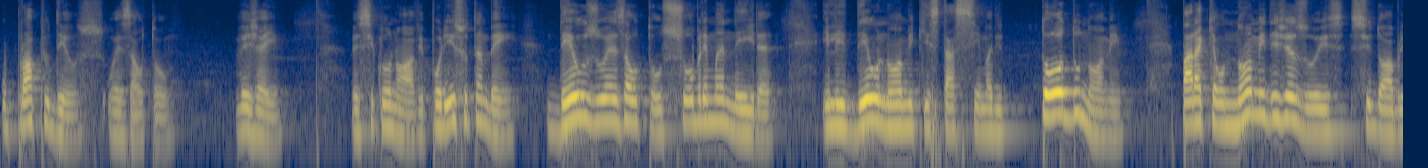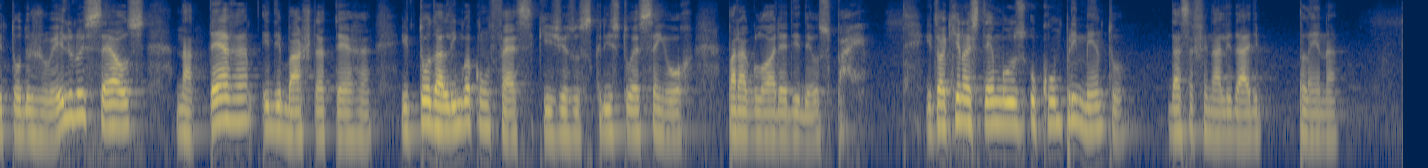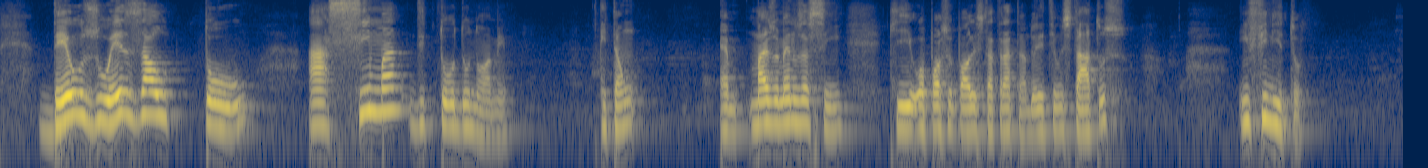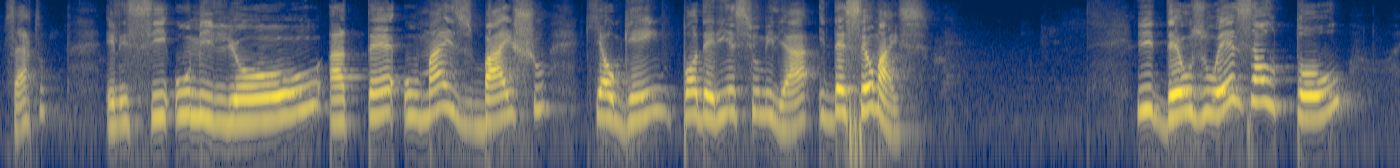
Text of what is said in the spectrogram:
o próprio Deus o exaltou. Veja aí, versículo 9. Por isso também, Deus o exaltou sobremaneira e lhe deu o nome que está acima de todo nome, para que ao nome de Jesus se dobre todo joelho nos céus, na terra e debaixo da terra, e toda língua confesse que Jesus Cristo é Senhor, para a glória de Deus Pai. Então aqui nós temos o cumprimento dessa finalidade plena. Deus o exaltou acima de todo nome. Então, é mais ou menos assim que o apóstolo Paulo está tratando. Ele tinha um status infinito, certo? Ele se humilhou até o mais baixo que alguém poderia se humilhar e desceu mais. E Deus o exaltou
